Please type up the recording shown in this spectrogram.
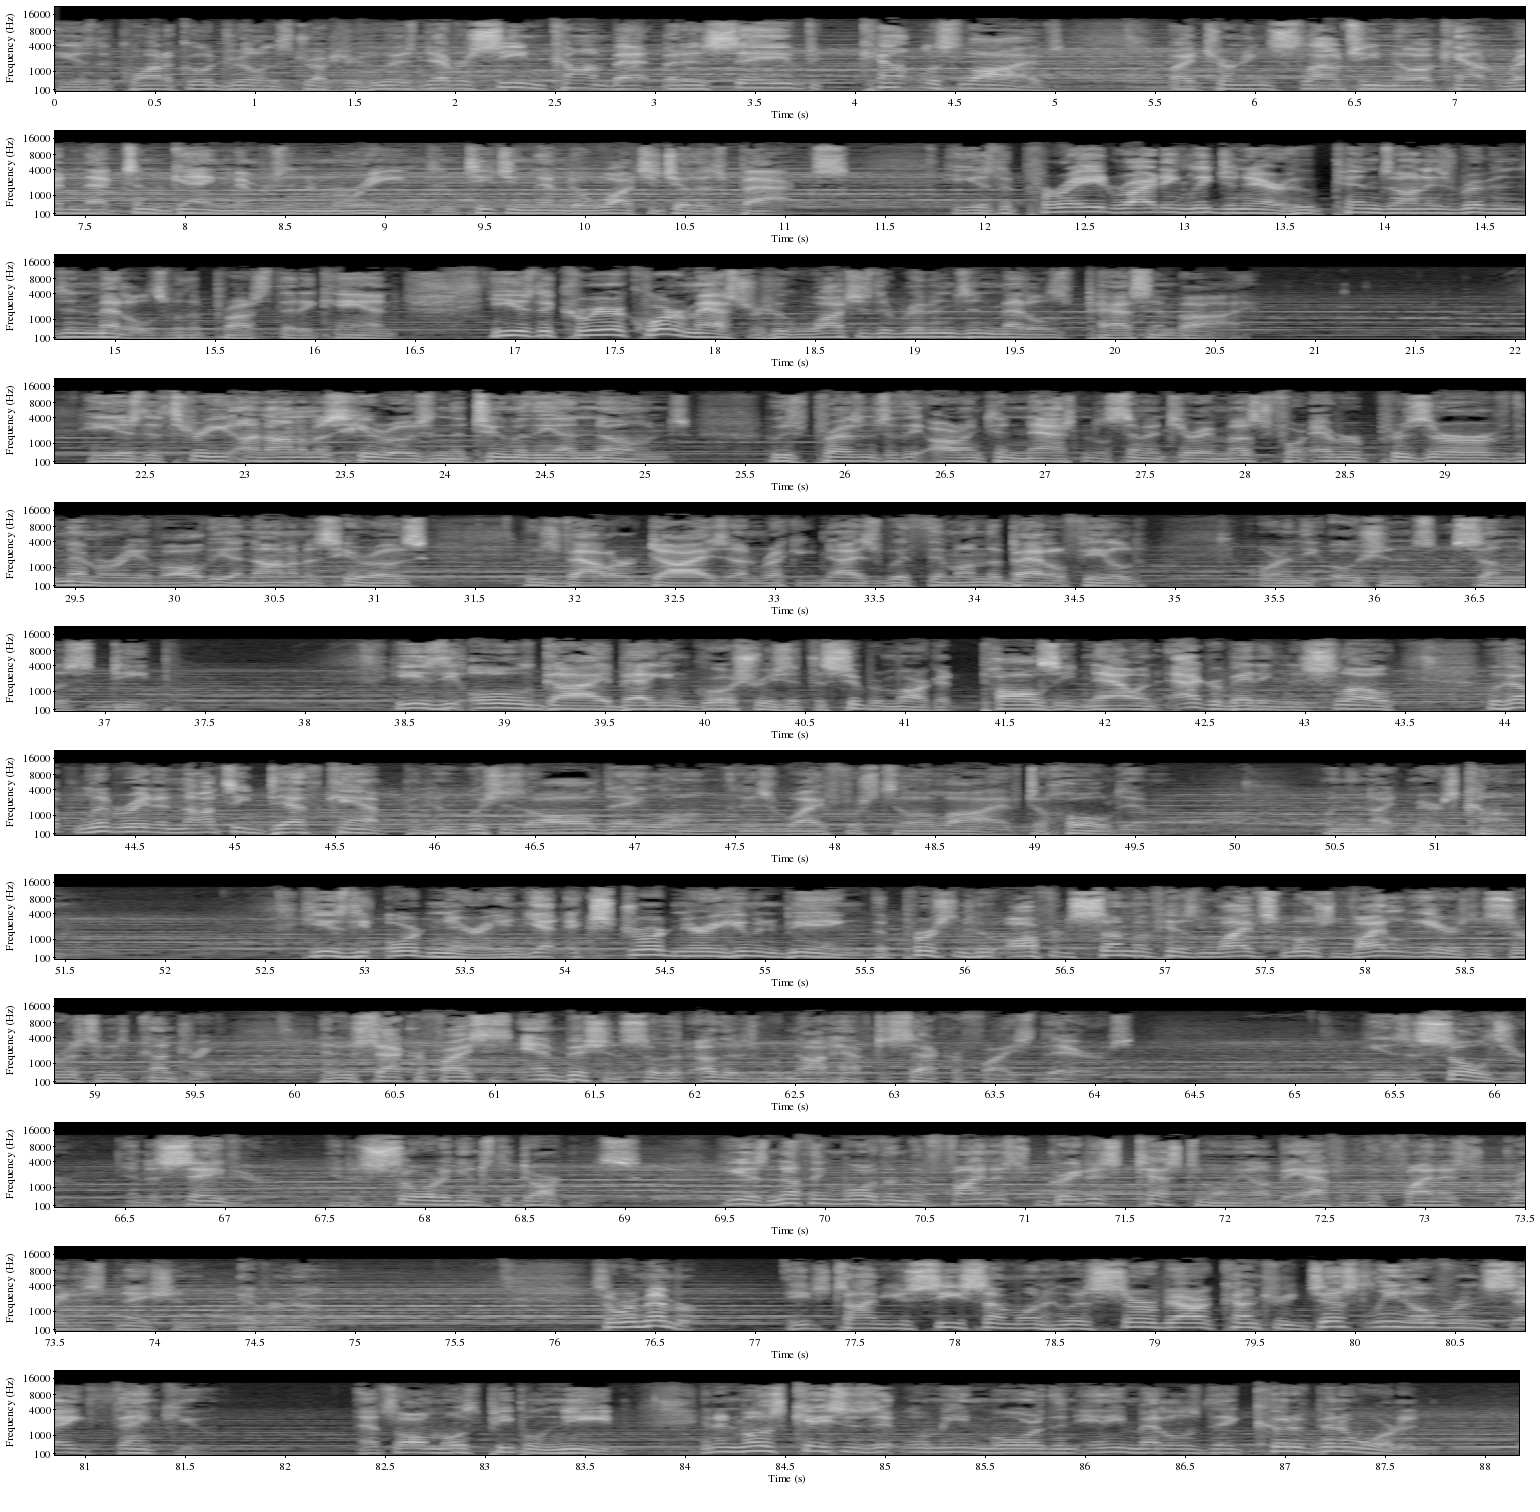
He is the Quantico drill instructor who has never seen combat but has saved countless lives by turning slouchy, no account rednecks and gang members into Marines and teaching them to watch each other's backs. He is the parade riding legionnaire who pins on his ribbons and medals with a prosthetic hand. He is the career quartermaster who watches the ribbons and medals pass him by. He is the three anonymous heroes in the Tomb of the Unknowns, whose presence at the Arlington National Cemetery must forever preserve the memory of all the anonymous heroes whose valor dies unrecognized with them on the battlefield or in the ocean's sunless deep. He is the old guy bagging groceries at the supermarket, palsied now and aggravatingly slow, who helped liberate a Nazi death camp and who wishes all day long that his wife were still alive to hold him when the nightmares come. He is the ordinary and yet extraordinary human being, the person who offered some of his life's most vital years in service to his country, and who sacrificed his ambitions so that others would not have to sacrifice theirs. He is a soldier and a savior and a sword against the darkness. He is nothing more than the finest, greatest testimony on behalf of the finest, greatest nation ever known. So remember, each time you see someone who has served our country, just lean over and say thank you. That's all most people need, and in most cases, it will mean more than any medals they could have been awarded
